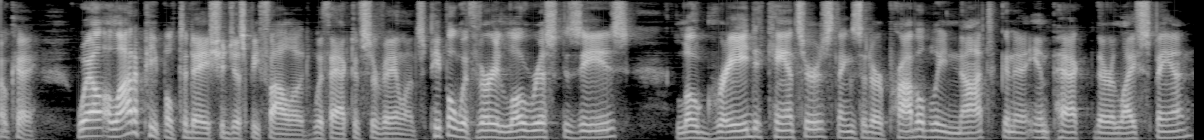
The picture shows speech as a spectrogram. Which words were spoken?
Okay. Well, a lot of people today should just be followed with active surveillance. People with very low risk disease, low grade cancers, things that are probably not going to impact their lifespan.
